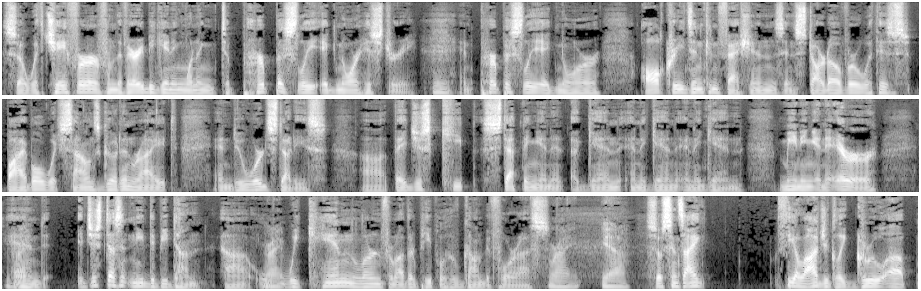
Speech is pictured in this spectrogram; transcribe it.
So with Chafer from the very beginning wanting to purposely ignore history and purposely ignore all creeds and confessions and start over with his Bible, which sounds good and right, and do word studies. Uh, they just keep stepping in it again and again and again, meaning in error. And it just doesn't need to be done. Uh, Right. We can learn from other people who've gone before us. Right. Yeah. So since I theologically grew up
